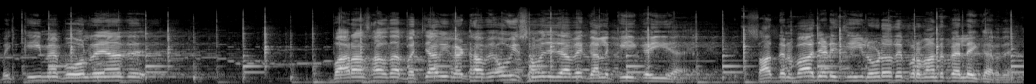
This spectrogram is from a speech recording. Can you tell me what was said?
ਬਈ ਕੀ ਮੈਂ ਬੋਲ ਰਿਹਾ ਤੇ 12 ਸਾਲ ਦਾ ਬੱਚਾ ਵੀ ਬੈਠਾ ਹੋਵੇ, ਉਹ ਵੀ ਸਮਝ ਜਾਵੇ ਗੱਲ ਕੀ ਕਹੀ ਹੈ। 7 ਦਿਨ ਬਾਅਦ ਜਿਹੜੀ ਚੀਜ਼ ਲੋੜ ਹੈ, ਉਹਦੇ ਪ੍ਰਬੰਧ ਪਹਿਲੇ ਹੀ ਕਰ ਦਿੰਦੇ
